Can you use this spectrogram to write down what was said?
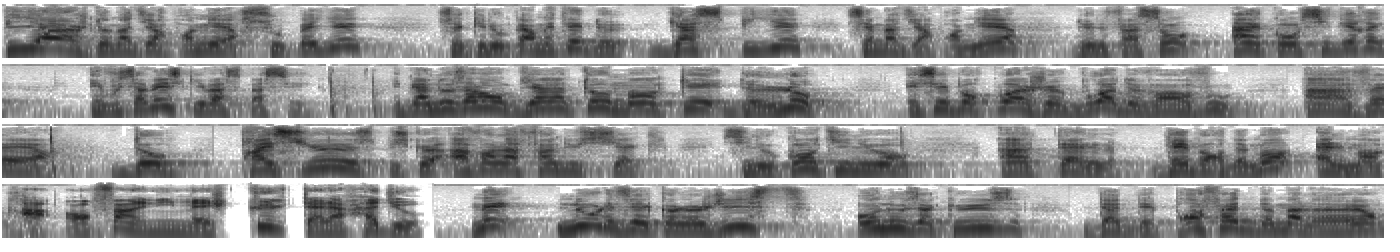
pillage de matières premières sous-payées, ce qui nous permettait de gaspiller ces matières premières d'une façon inconsidérée. Et vous savez ce qui va se passer? Eh bien, nous allons bientôt manquer de l'eau. Et c'est pourquoi je bois devant vous un verre d'eau précieuse, puisque avant la fin du siècle, si nous continuons un tel débordement, elle manquera. Ah, enfin une image culte à la radio. Mais nous, les écologistes, on nous accuse d'être des prophètes de malheur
